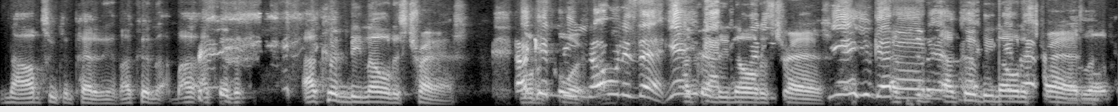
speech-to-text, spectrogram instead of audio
No, I'm too competitive. I couldn't. I, I couldn't. I couldn't be known as trash. I couldn't be known as that. Yeah, I got be known money. as trash. Yeah, you got I all couldn't, that. I couldn't be known as trash, love.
